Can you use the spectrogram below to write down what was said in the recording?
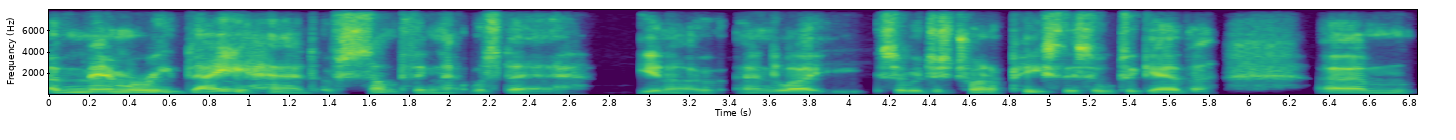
a memory they had of something that was there you know and like so we're just trying to piece this all together. Um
